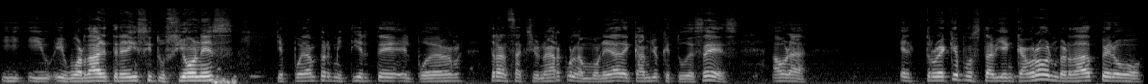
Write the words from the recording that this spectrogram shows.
y, y guardar y tener instituciones que puedan permitirte el poder transaccionar con la moneda de cambio que tú desees. Ahora, el trueque pues está bien cabrón, ¿verdad? Pero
